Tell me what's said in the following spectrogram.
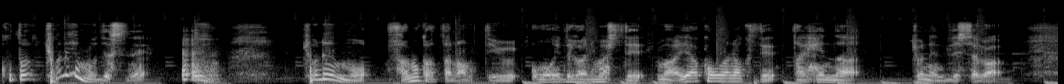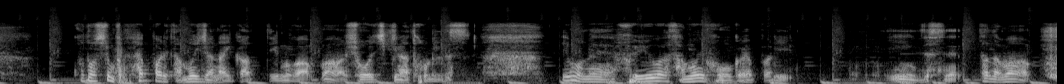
こと、去年もですね、去年も寒かったなっていう思い出がありまして、まあ、エアコンがなくて大変な去年でしたが、今年もやっぱり寒いじゃないかっていうのが、まあ、正直なところです。でもね、冬は寒い方がやっぱりいいんですね。ただまあ、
